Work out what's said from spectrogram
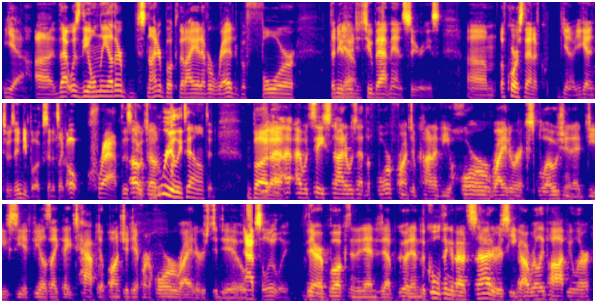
yeah, uh, that was the only other Snyder book that I had ever read before the New yeah. 52 Batman series. Um, of course, then if you know you get into his indie books and it's like, oh crap, this oh, dude's totally. really talented. But yeah, uh, I, I, would say Snyder was at the forefront of kind of the horror writer explosion at DC. It feels like they tapped a bunch of different horror writers to do absolutely their books, and it ended up good. And the cool thing about Snyder is he got really popular,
